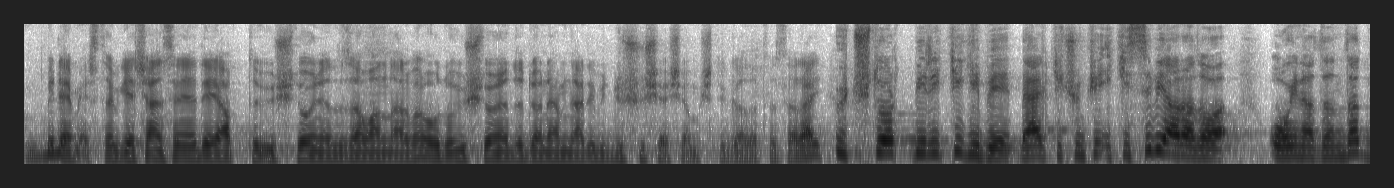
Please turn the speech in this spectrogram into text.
bilemeyiz tabii geçen sene de yaptığı üçlü oynadığı zamanlar var. O da üçlü oynadığı dönemlerde bir düşüş yaşamıştı Galatasaray. 3-4-1-2 gibi belki çünkü ikisi bir arada oynadığında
